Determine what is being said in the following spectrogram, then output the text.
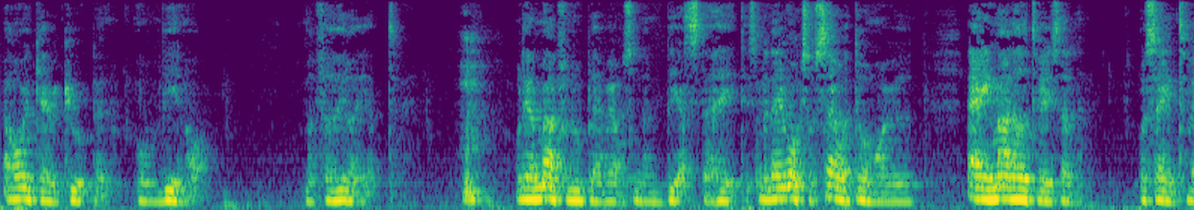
AIK i cupen och vinner med 4-1. Och den matchen upplever jag som den bästa hittills. Men det är ju också så att de har ju en man utvisad och sen två.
